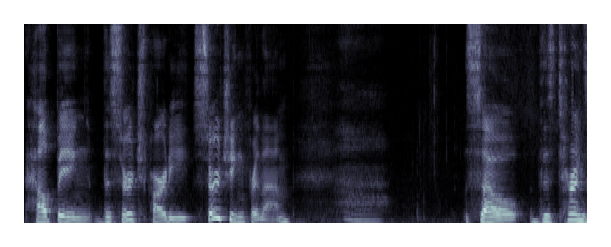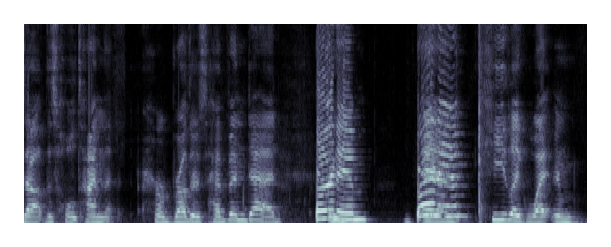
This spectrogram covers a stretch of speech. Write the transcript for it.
helping the search party searching for them. So this turns out this whole time that her brothers have been dead. Burn and, him. Burn him. He like went and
